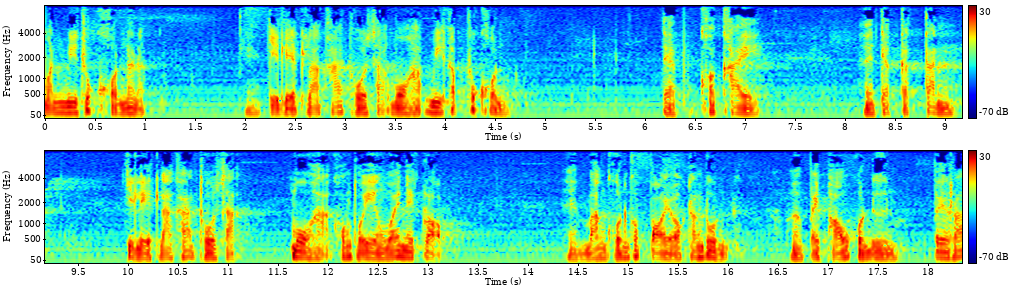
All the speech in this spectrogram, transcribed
มันมีทุกคนนั่นแหะกิเลสราคะโทสะโมหะมีกับทุกคน แต่ข้อใครจะกักกันกิเลสราคะโทสะโมหะของตัวเองไว้ในกรอบ บางคนก็ปล่อยออกทั้งดุนไปเผาคนอื่น ไประ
